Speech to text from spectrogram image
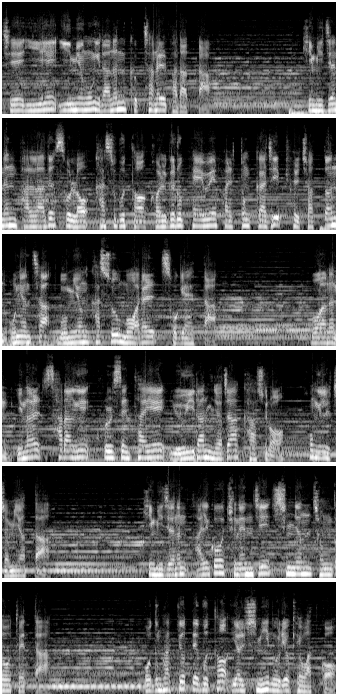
제2의 이명웅이라는 극찬을 받았다. 김희재는 발라드 솔로 가수부터 걸그룹 해외 활동까지 펼쳤던 5년차 무명 가수 모아를 소개했다. 모아는 이날 사랑의 콜센터의 유일한 여자 가수로 홍일점이었다. 김희재는 알고 지낸 지 10년 정도 됐다. 고등학교 때부터 열심히 노력해왔고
